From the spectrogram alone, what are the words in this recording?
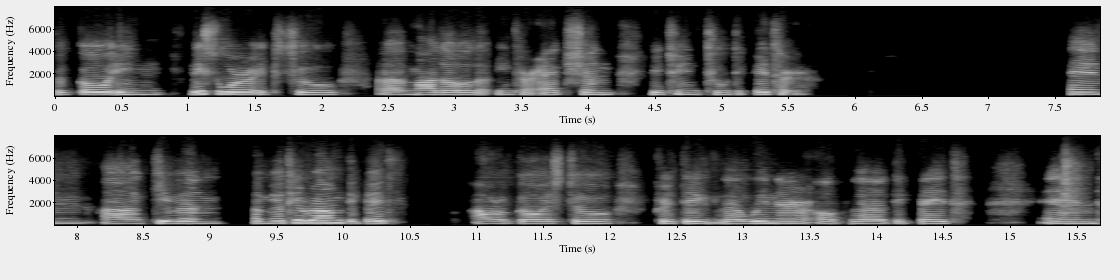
the goal in this work is to uh, model the interaction between two debaters. And uh, given a multi-round debate, our goal is to predict the winner of the debate. And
